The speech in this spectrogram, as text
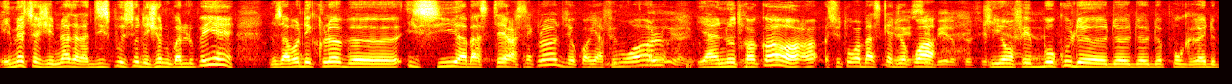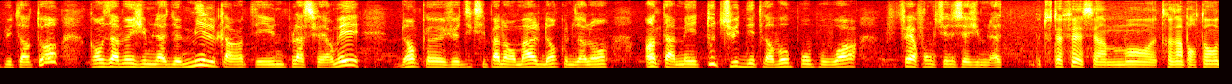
et mettre ce gymnase à la disposition des jeunes Guadeloupéens. Nous avons des clubs ici à Bastère, à Saint-Claude, je crois qu'il y a Fumoil, il y a un autre encore, hein, surtout en basket, je crois, qui ont fait beaucoup de, de progrès depuis tantôt. Quand vous avez un gymnase de 1041 places fermées, donc euh, je dis que ce n'est pas normal, donc nous allons entamer tout de suite des travaux pour pouvoir faire fonctionner ce gymnase. Tout à fait, c'est un moment euh, très important.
